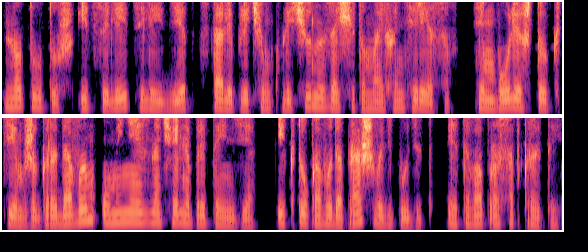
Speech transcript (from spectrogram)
Но тут уж и целители, и дед стали плечом к плечу на защиту моих интересов. Тем более, что к тем же городовым у меня изначально претензия, и кто кого допрашивать будет, это вопрос открытый.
